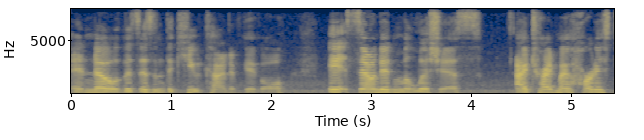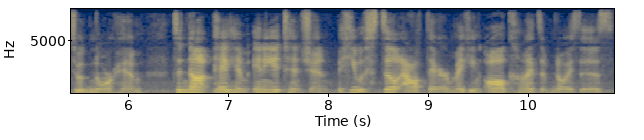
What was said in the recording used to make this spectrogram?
and no, this isn't the cute kind of giggle. It sounded malicious. I tried my hardest to ignore him, to not pay him any attention, but he was still out there making all kinds of noises.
